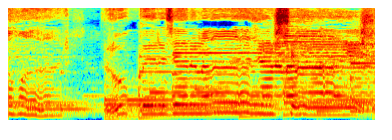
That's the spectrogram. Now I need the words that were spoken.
আমার রূপের জানাই শেষ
